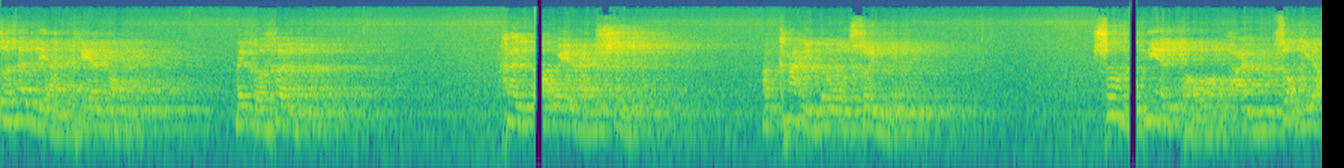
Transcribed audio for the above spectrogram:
是恨两天哦，那个恨，恨到未来世，他看你都不顺眼，所以念头很重要。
